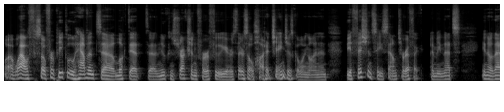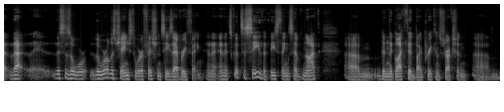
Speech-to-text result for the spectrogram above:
Wow. So, for people who haven't uh, looked at uh, new construction for a few years, there's a lot of changes going on, and the efficiencies sound terrific. I mean, that's you know that that this is a wor- the world has changed to where efficiency is everything, and and it's good to see that these things have not um, been neglected by pre-construction, um,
